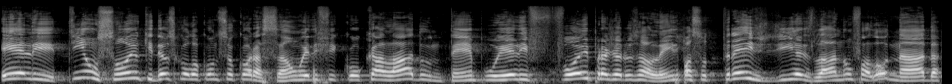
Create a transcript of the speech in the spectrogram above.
Ele tinha um sonho que Deus colocou no seu coração, ele ficou calado um tempo, ele foi para Jerusalém, passou três dias lá, não falou nada,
